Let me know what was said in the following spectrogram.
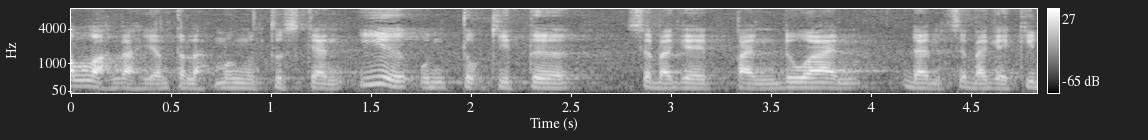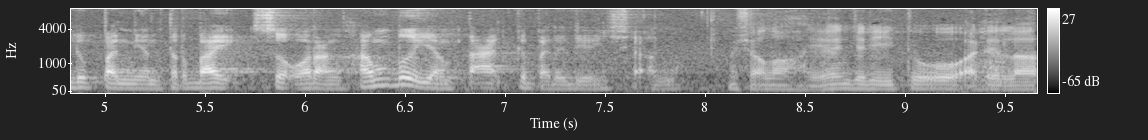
Allah lah yang telah mengutuskan ia untuk kita sebagai panduan dan sebagai kehidupan yang terbaik seorang hamba yang taat kepada dia insya-Allah. Masya-Allah ya. Jadi itu adalah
